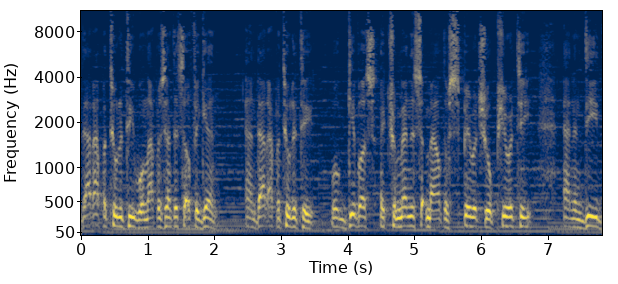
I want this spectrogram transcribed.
that opportunity will not present itself again and that opportunity will give us a tremendous amount of spiritual purity and indeed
